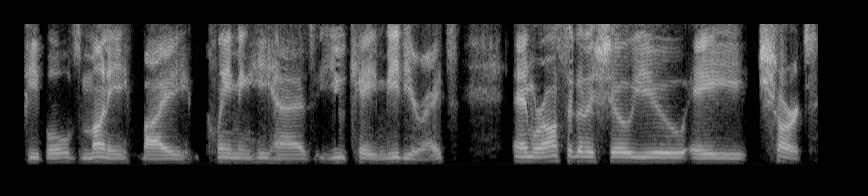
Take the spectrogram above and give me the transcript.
people's money by claiming he has UK meteorites. And we're also going to show you a chart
